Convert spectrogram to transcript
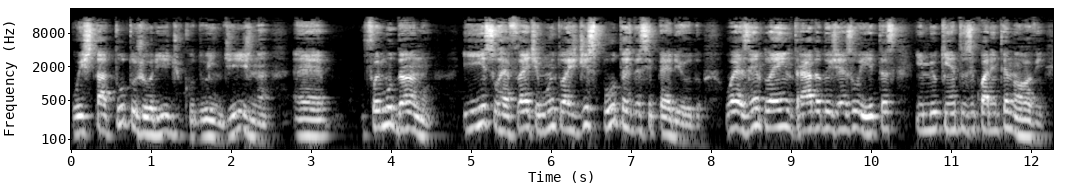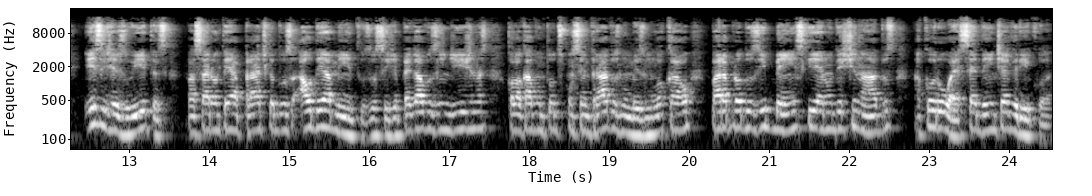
o estatuto jurídico do indígena é, foi mudando e isso reflete muito as disputas desse período. O exemplo é a entrada dos jesuítas em 1549. Esses jesuítas passaram a ter a prática dos aldeamentos, ou seja, pegavam os indígenas, colocavam todos concentrados no mesmo local para produzir bens que eram destinados à coroa, excedente agrícola.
